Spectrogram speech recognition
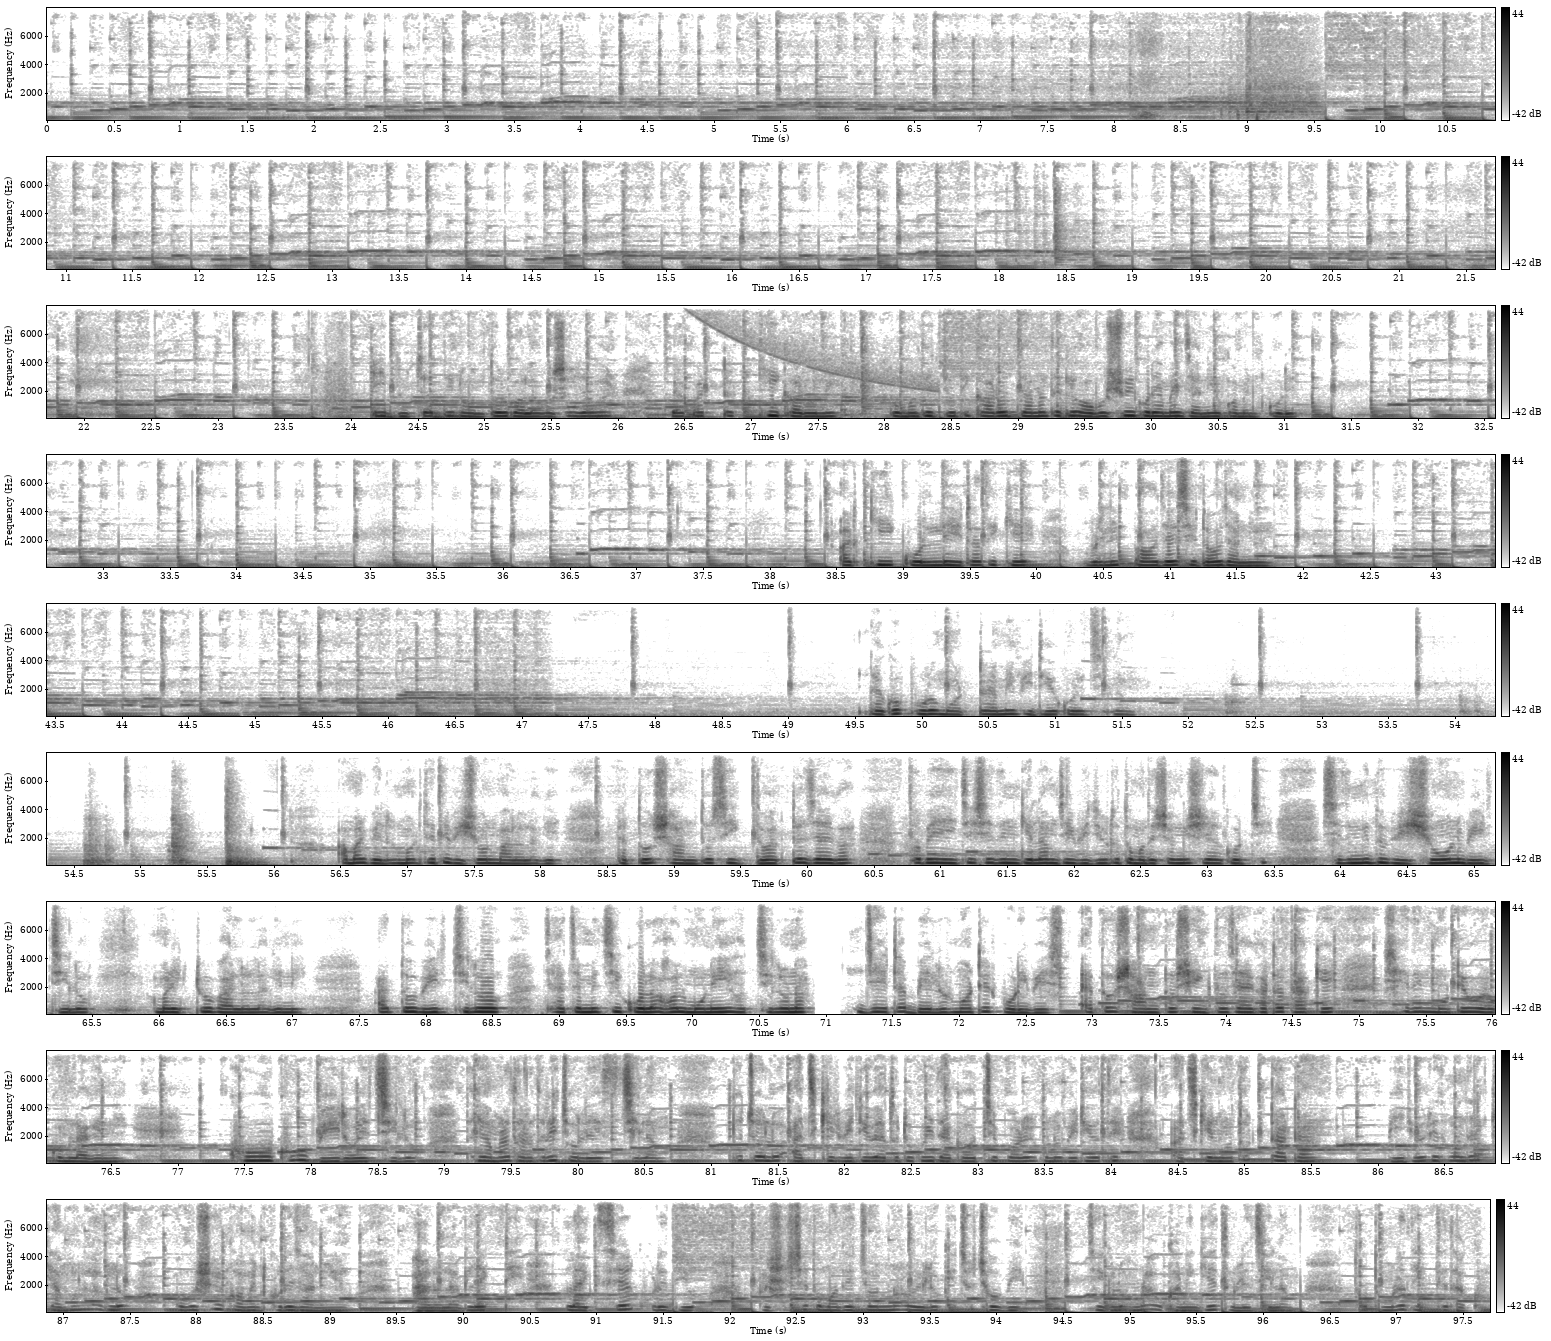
এই দু চার দিন অন্তর গলা বসে যাওয়ার ব্যাপারটা কী কারণে? তোমাদের যদি কারোর জানা থাকে, অবশ্যই করে আমায় জানিও কমেন্ট করে। আর কি করলে এটা থেকে রিলিফ পাওয়া যায় সেটাও জানিও। দেখো, পুরো মঠটা আমি ভিডিও করেছিলাম। আমার বেলুর মঠ যেতে ভীষণ ভালো লাগে। এত শান্ত, সিদ্ধ একটা জায়গা। তবে এই যে সেদিন গেলাম, যে ভিডিওটা তোমাদের সঙ্গে শেয়ার করছি, সেদিন কিন্তু ভীষণ ভিড় ছিল। আমার একটুও ভালো লাগেনি। এত ভিড় ছিল, চেঁচামেচি, কোলাহল মনেই হচ্ছিল না যে এটা বেলুর মঠের পরিবেশ। এত শান্ত, সিদ্ধ জায়গাটা থাকে, সেদিন মোটেও ওরকম লাগেনি। খুব খুব ভিড় হয়েছিল, তাই আমরা তাড়াতাড়ি চলে এসেছিলাম। তো চলো, আজকের ভিডিও এতটুকুই। দেখা হচ্ছে পরের কোনো ভিডিওতে। আজকের মতো, টাটা। ভিডিওটি তোমাদের কেমন লাগল অবশ্যই কমেন্ট করে জানিও। ভালো লাগলে একটি লাইক শেয়ার করে দিও। আর শেষে তোমাদের জন্য রইল কিছু ছবি, যেগুলো আমরা ওখানে গিয়ে তুলেছিলাম। তো তোমরা দেখতে থাকো।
